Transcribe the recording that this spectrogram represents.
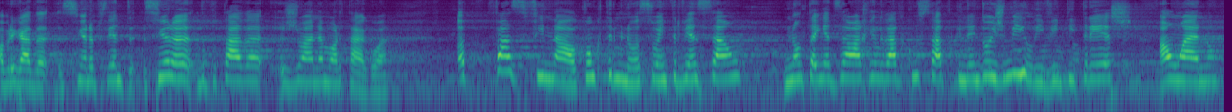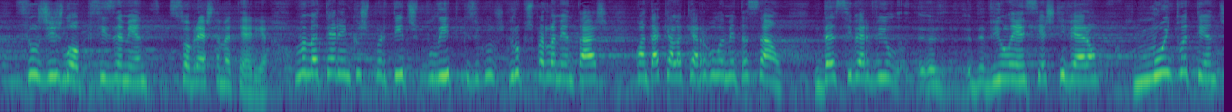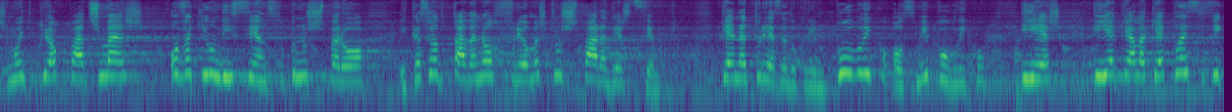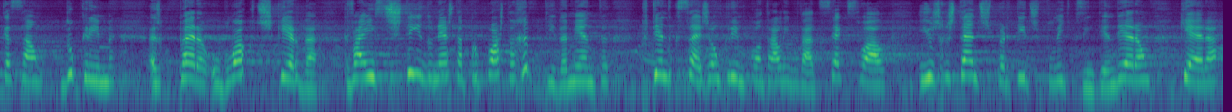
Obrigada, Senhora Presidente. Senhora Deputada Joana Mortágua, a fase final com que terminou a sua intervenção não tem adesão à realidade, como sabe, porque em 2023, há um ano, se legislou precisamente sobre esta matéria. Uma matéria em que os partidos políticos e os grupos parlamentares, quanto àquela que é a regulamentação da ciberviolência, estiveram muito atentos, muito preocupados, mas houve aqui um dissenso que nos separou e que a senhora deputada não referiu, mas que nos separa desde sempre que é a natureza do crime público ou semipúblico, e este, e aquela que é a classificação do crime para o Bloco de Esquerda, que vai insistindo nesta proposta repetidamente, pretende que seja um crime contra a liberdade sexual e os restantes partidos políticos entenderam que era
